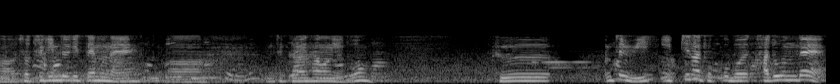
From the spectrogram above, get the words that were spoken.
어, 저축이 힘들기 때문에 어, 아무튼 그런 상황이고 그 아무튼 위- 입지나 좋고 뭐 다 좋은데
